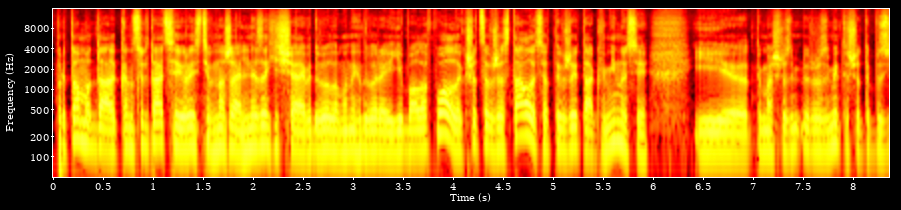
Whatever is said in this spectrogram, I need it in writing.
При тому, да, консультація юристів, на жаль, не захищає від виламаних дверей їбало в пол. Але якщо це вже сталося, ти вже і так в мінусі. І ти маєш розуміти, що типу з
